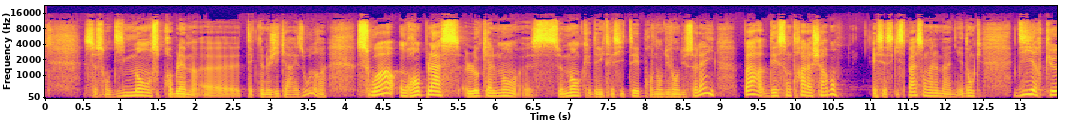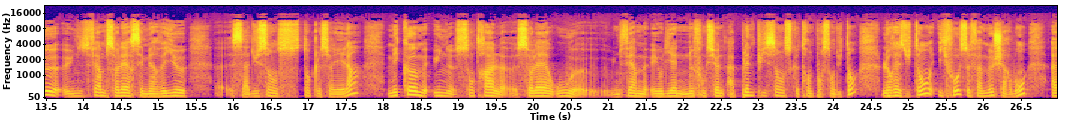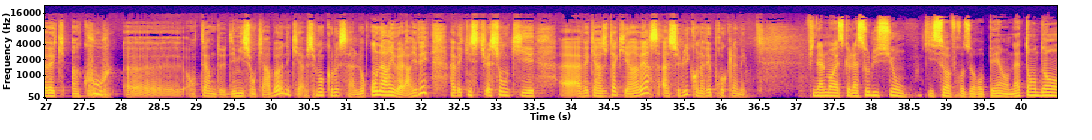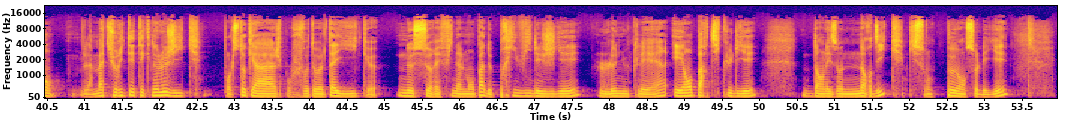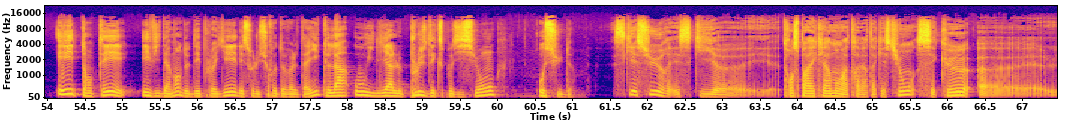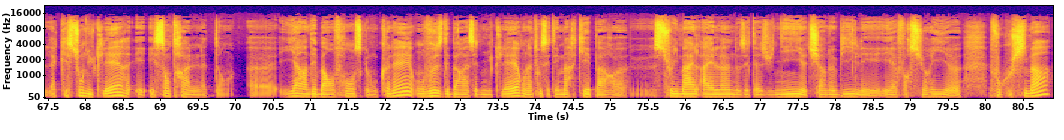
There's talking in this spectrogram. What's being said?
Ce sont d'immenses problèmes euh, technologiques à résoudre. Soit on remplace localement euh, ce manque d'électricité provenant du vent du soleil par des centrales à charbon. Et c'est ce qui se passe en Allemagne. Et donc, dire que une ferme solaire c'est merveilleux, euh, ça a du sens tant que le soleil est là. Mais comme une centrale solaire ou euh, une ferme éolienne ne fonctionne à pleine puissance que 30% du temps, le reste du temps, il faut ce fameux charbon avec un coût euh, en termes d'émissions carbone qui est absolument colossal. Donc, on arrive à l'arrivée avec une situation qui est avec un résultat qui est inverse à celui qu'on avait proclamé. Finalement, est-ce que la solution qui s'offre aux Européens en attendant la maturité technologique pour le stockage, pour le photovoltaïque, euh, ne serait finalement pas de privilégier le nucléaire, et en particulier dans les zones nordiques, qui sont peu ensoleillées, et tenter évidemment de déployer les solutions photovoltaïques là où il y a le plus d'exposition, au sud. Ce qui est sûr et ce qui euh, transparaît clairement à travers ta question, c'est que euh, la question nucléaire est centrale là-dedans. Euh, il y a un débat en France que l'on connaît. On veut se débarrasser du nucléaire. On a tous été marqués par euh, Three Mile Island aux États-Unis, Tchernobyl et, et a fortiori euh, Fukushima.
